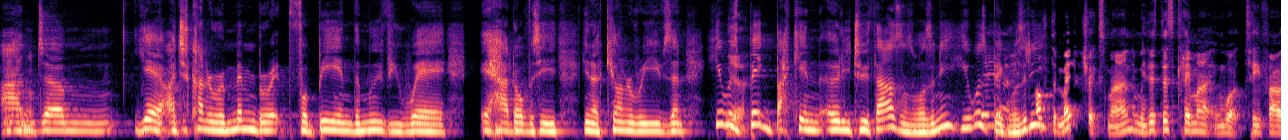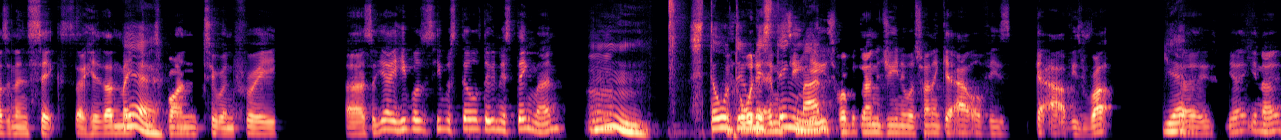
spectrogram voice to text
And um, yeah, I just kind of remember it for being the movie where it had obviously you know Keanu Reeves, and he was Yeah. big back in early two thousands, wasn't he? He was big, Yeah, wasn't he? Of the Matrix, man. I mean, this, this came out in what 2006. So he had done Matrix Yeah. one, two, and three. Uh, so yeah, he was he was still doing his thing, man. Mm. Still Before doing his thing, man. Robert Downey Jr. was trying to get out of his get out of his rut. Yeah. So yeah, you know,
